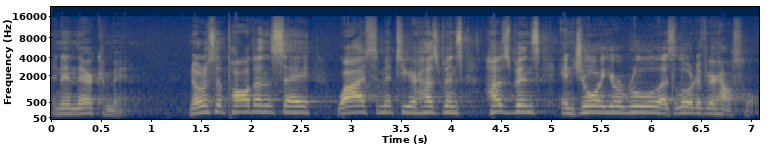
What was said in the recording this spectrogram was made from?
and in their command. Notice that Paul doesn't say, Wives, submit to your husbands. Husbands, enjoy your rule as Lord of your household.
